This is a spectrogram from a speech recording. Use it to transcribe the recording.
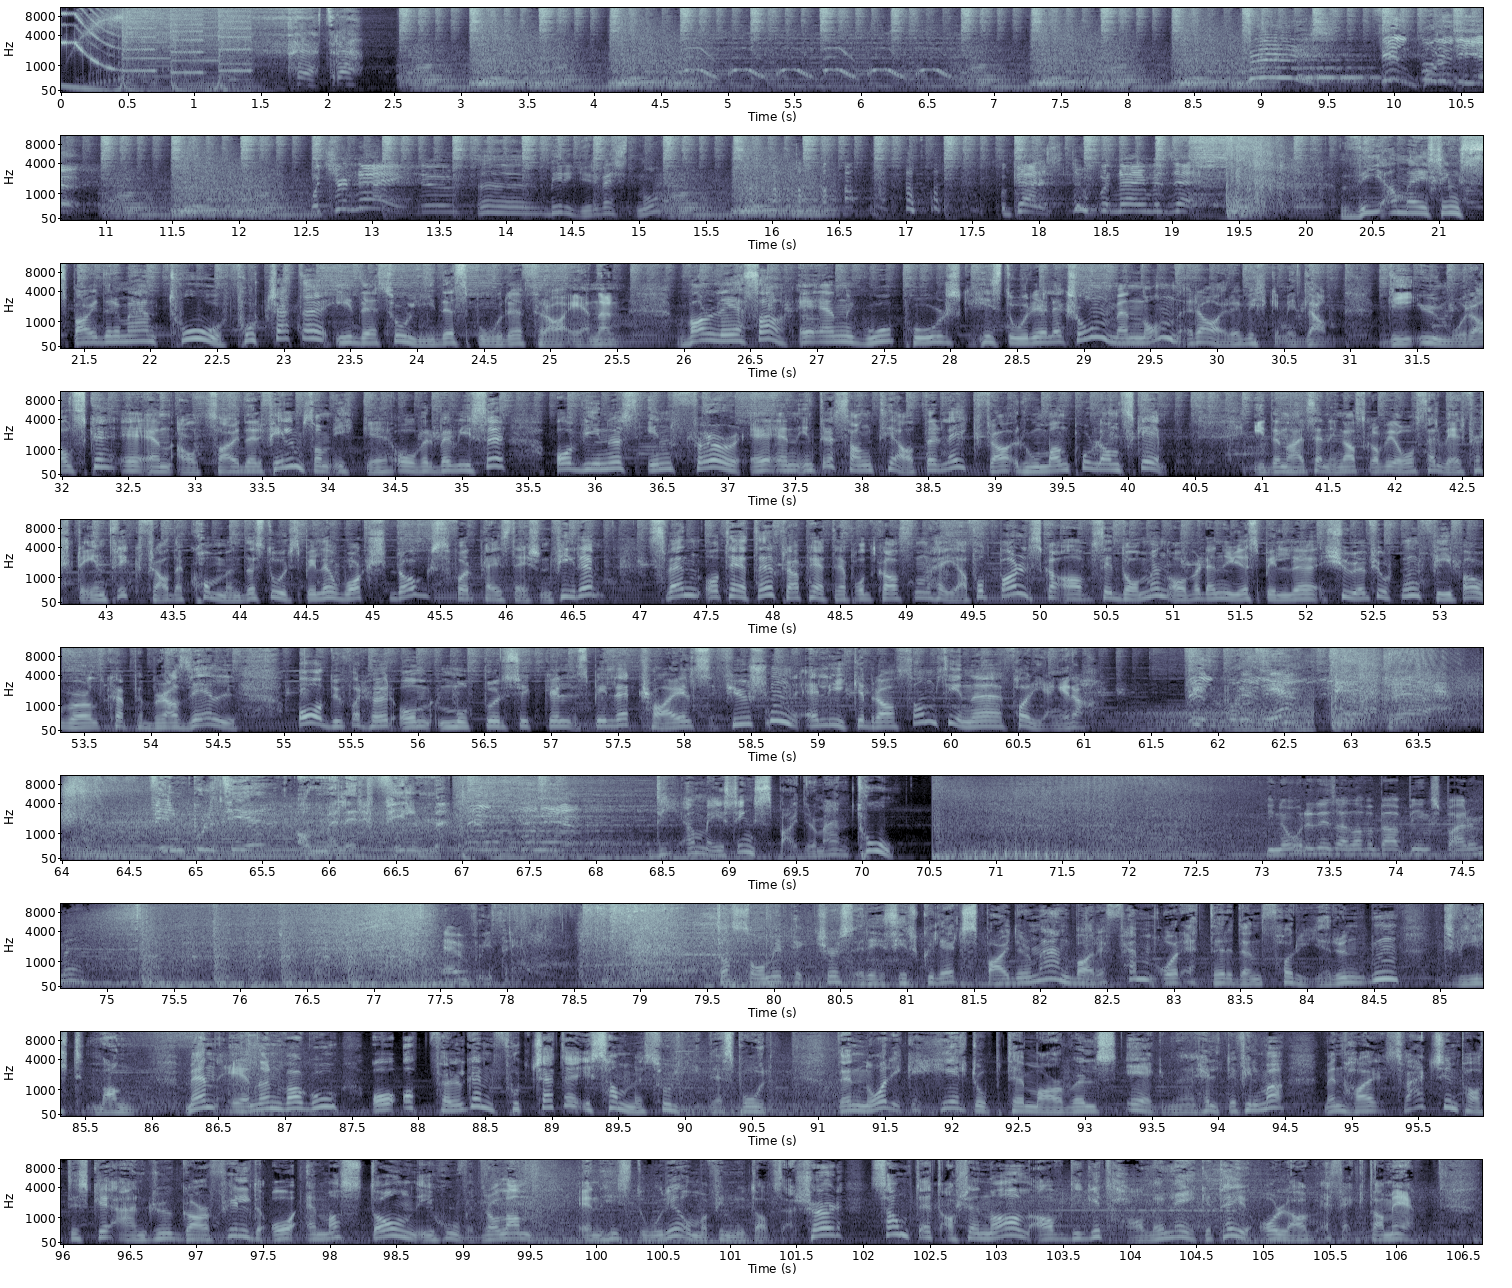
P3. Filmpolitiet! What's your name, dude? Birger Vestmo. What kind of stupid name is that? The Amazing Spider-Man 2 fortsetter i det solide sporet fra eneren. Valesa er en god polsk historieleksjon med noen rare virkemidler. De umoralske er en outsiderfilm som ikke overbeviser, og Venus in Fur er en interessant teaterleik fra Roman Polanski. I denne sendinga skal vi òg servere førsteinntrykk fra det kommende storspillet Watch Dogs for PlayStation 4. Sven og Tete fra P3-podkasten Heia fotball skal avsi dommen over det nye spillet 2014 Fifa World Cup Brazil. Og du får høre om motorsykkelspillet Trials Fusion er like bra som sine forgjengere. Filmpolitiet. Filmpolitiet anmelder film. The Amazing Spider-Man 2. You know what it is I love about being Spider Man? Everything. Da Sony Pictures resirkulerte Spider-Man bare fem år etter den forrige runden, tvilt mang. Men eneren var god, og oppfølgeren fortsetter i samme solide spor. Den når ikke helt opp til Marvels egne heltefilmer, men har svært sympatiske Andrew Garfield og Emma Stone i hovedrollene. En historie om å finne ut av seg sjøl, samt et arsenal av digitale leketøy å lage effekter med.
